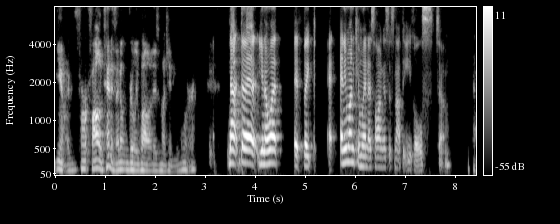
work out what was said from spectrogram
you know, I follow tennis. I don't really follow it as much anymore. Not the, you know what? It like anyone can win as long as it's not the Eagles. So. Okay.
